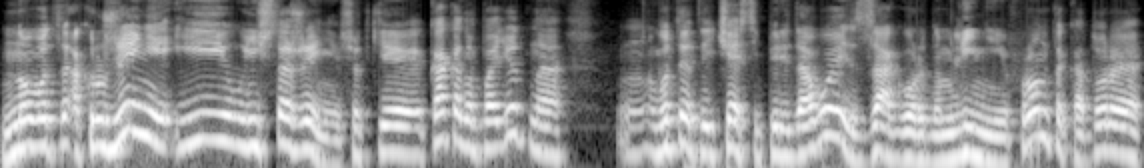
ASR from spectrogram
Но вот окружение и уничтожение, все-таки как оно пойдет на вот этой части передовой за городом линии фронта, которая,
